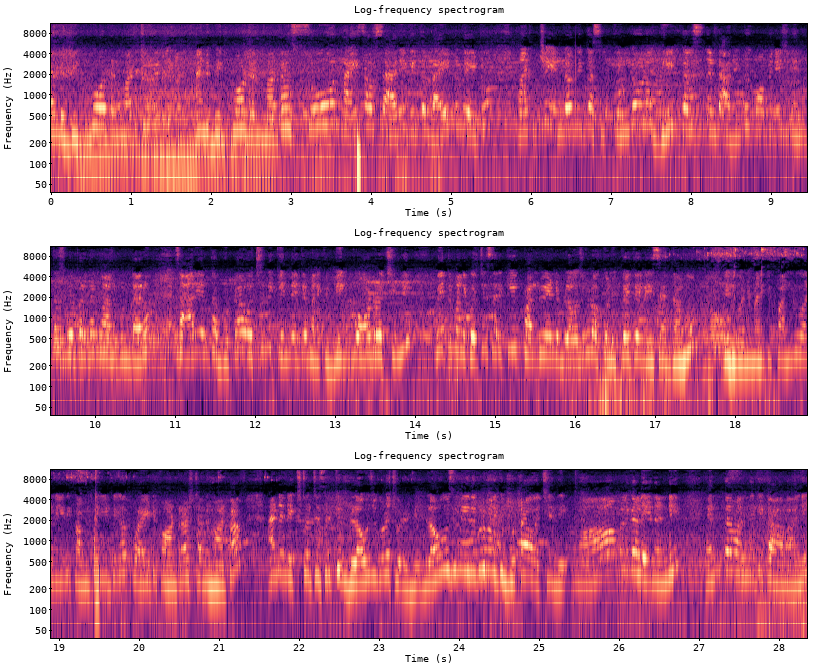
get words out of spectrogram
and big border అనమాట చూడండి. అండ్ బిగ్ బోర్డర్ అన్నమాట. So nice of sari with light weight మంచి ఎల్లో విత్ అసలు ఎల్లోలో గ్రీన్ కలిసిందంటే ఆ రెండు కాంబినేషన్ ఎంత సూపర్గా అనుకుంటారు. సారీ అంతా బుటా వచ్చింది కింద అయితే మనకి బిగ్ బార్డర్ వచ్చింది. విత్ మనకి వచ్చేసరికి పళ్ళు అండ్ బ్లౌజ్ కూడా ఒక లుక్ అయితే వేసేద్దాము. ఇదిగోండి మనకి పళ్ళు అనేది కంప్లీట్గా క్వైట్ కాంట్రాస్ట్ అన్నమాట. అండ్ నెక్స్ట్ వచ్చేసరికి బ్లౌజ్ కూడా చూడండి. బ్లౌజ్ మీద కూడా మనకి బుటా వచ్చింది. మామూలుగా లేదండి. ఎంత మందికి కావాలి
